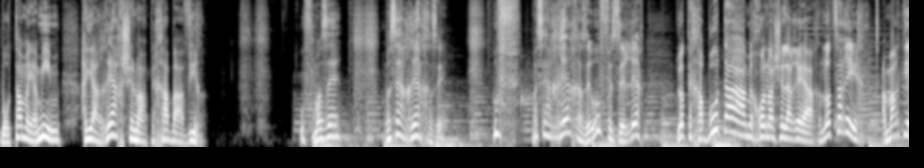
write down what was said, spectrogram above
באותם הימים היה ריח של מהפכה באוויר. אוף, מה זה? מה זה הריח הזה? אוף, מה זה הריח הזה? אוף, איזה ריח. לא, תכבו את המכונה של הריח, לא צריך. אמרתי,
